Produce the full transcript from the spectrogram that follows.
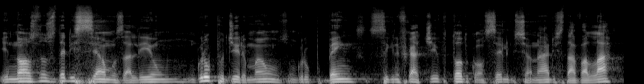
E nós nos deliciamos ali, um grupo de irmãos, um grupo bem significativo, todo o conselho missionário estava lá.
